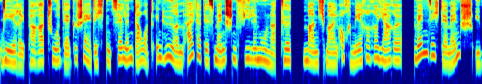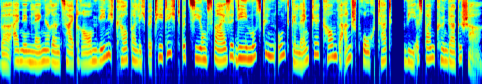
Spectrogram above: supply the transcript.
Die Reparatur der geschädigten Zellen dauert in höherem Alter des Menschen viele Monate, manchmal auch mehrere Jahre, wenn sich der Mensch über einen längeren Zeitraum wenig körperlich betätigt bzw. die Muskeln und Gelenke kaum beansprucht hat, wie es beim Künder geschah.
